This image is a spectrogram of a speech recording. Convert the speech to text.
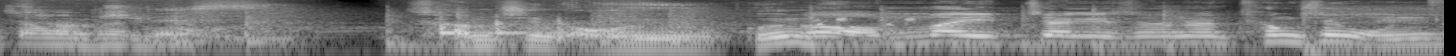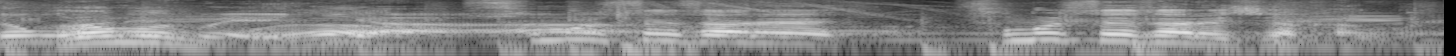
정도 30년. 됐어. 30. 어유. 그 그럼 엄마 입장에서는 평생 운동만 그러면 했고 뭐야? 애기야. 23살에 23살에 시작한 거야.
